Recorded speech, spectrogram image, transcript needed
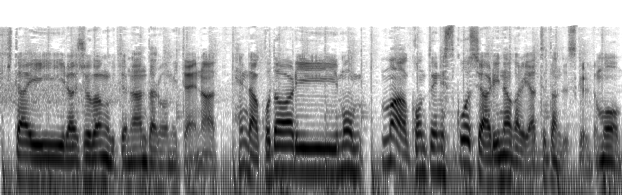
聞きたいラジオ番組ってなんだろうみたいな変なこだわりも、まあ、根底に少しありながらやってたんですけれども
